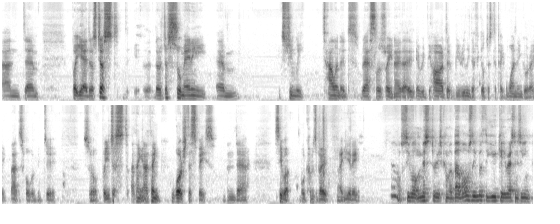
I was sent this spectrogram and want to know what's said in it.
And um, but yeah, there's just there's just so many um, extremely talented wrestlers right now that it, it, would be hard. It would be really difficult just to pick one and go right. That's what we would do. So, but you just, I think, I think, watch this space and uh, see what what comes about at year eight. We'll see what mysteries come about. But obviously, with the UK wrestling scene,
